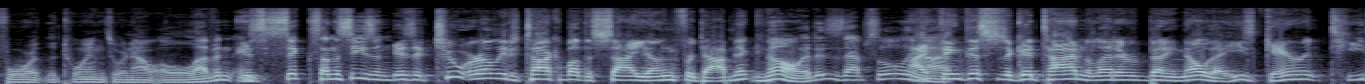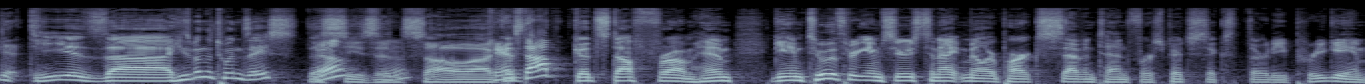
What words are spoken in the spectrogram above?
for the Twins, who are now eleven and Is- six on the season. Is it too early to talk about the Cy Young for Dobnak? no, it is absolutely. I not. think this is a good time to let everybody know that he's guaranteed it. He is. uh He's been the Twins' ace this Yeah, season, yeah. so uh, Can't good, stop. Good stuff from him. Game two of the three game series tonight. Miller Park 7-10 first pitch, six thirty pregame.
